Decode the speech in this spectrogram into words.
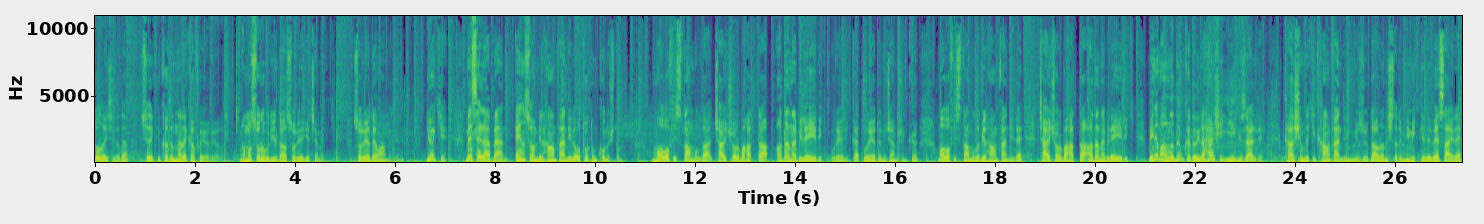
Dolayısıyla da sürekli kadınlara kafa yoruyoruz. Ama soru bu değil daha soruya geçemedik. Soruya devam edelim. Diyor ki mesela ben en son bir hanımefendiyle oturdum konuştum. Mall of İstanbul'da çay çorba hatta Adana bile yedik. Buraya dikkat buraya döneceğim çünkü. Mall of İstanbul'da bir hanımefendiyle çay çorba hatta Adana bile yedik. Benim anladığım kadarıyla her şey iyi güzeldi. Karşımdaki hanımefendinin yüzü, davranışları, mimikleri vesaire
